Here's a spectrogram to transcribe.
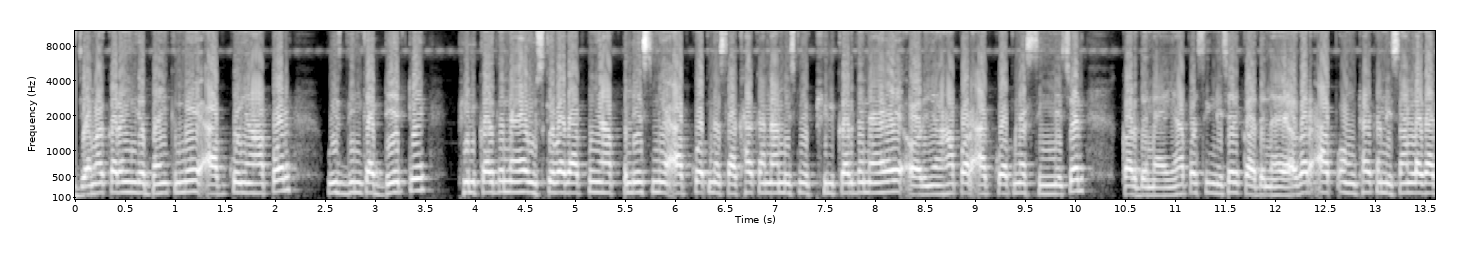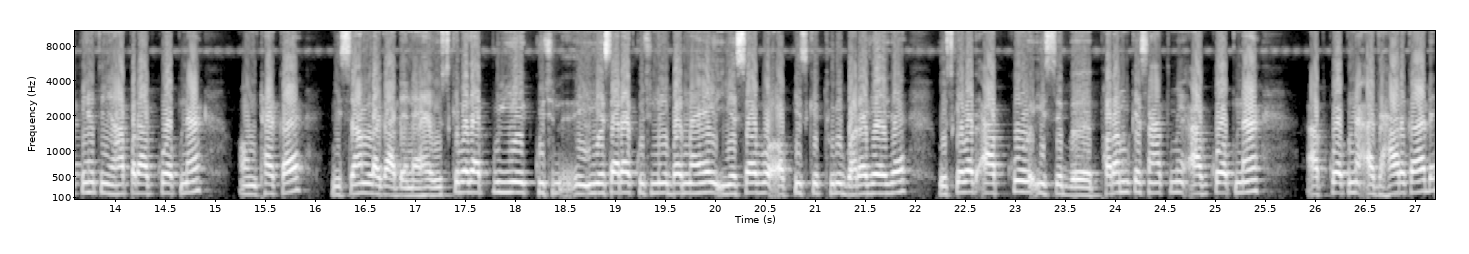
जमा करेंगे बैंक में, आपको यहाँ पर उस दिन का डेट फिल कर देना है। उसके बाद आपको यहाँ प्लेस में आपको अपना शाखा का नाम इसमें फिल कर देना है और यहाँ पर आपको अपना सिग्नेचर कर देना है। यहाँ पर सिग्नेचर कर देना है। अगर आप अंगूठा का निशान लगाते हैं तो यहाँ पर आपको अपना अंगूठा का निशान लगा देना है। उसके बाद आपको ये कुछ ये सारा कुछ नहीं भरना है। ये सब ऑफ़िस के थ्रू भरा जाएगा। उसके बाद आपको इस फॉर्म के साथ में आपको अपना आपको अपना आधार कार्ड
